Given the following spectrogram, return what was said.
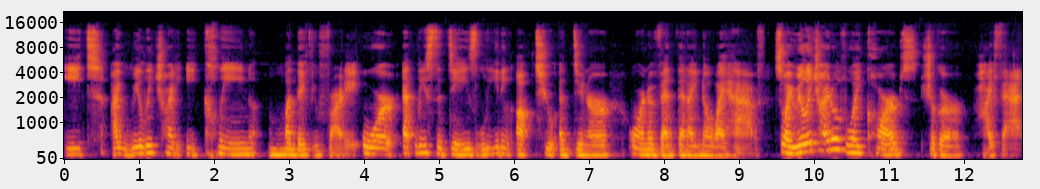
eat, I really try to eat clean Monday through Friday, or at least the days leading up to a dinner or an event that I know I have. So I really try to avoid carbs, sugar, high fat.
